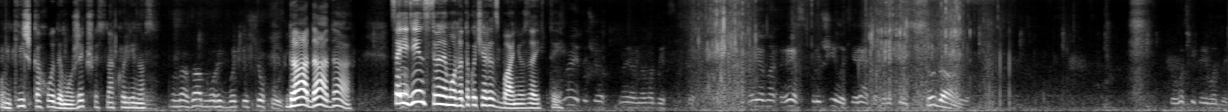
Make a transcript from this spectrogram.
Он кішка ходить, мужик щось на коліно. с- Ну, назад може бути ще хуже. Да, да, да. Це єдине можна тільки через баню зайти. Знаете, что, наверное, воды? Наверное, ГЭС включилась и рядом перекрыто. Ну да. Вот сколько и воды.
